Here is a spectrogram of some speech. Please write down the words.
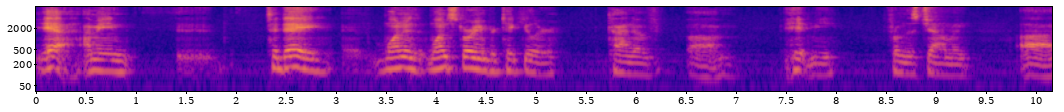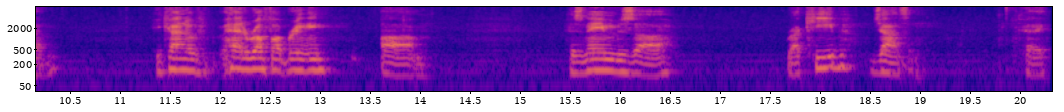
yeah, I mean, today one one story in particular kind of um, hit me from this gentleman. Uh, he kind of had a rough upbringing. Um, his name is uh, Rakib Johnson. Okay.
